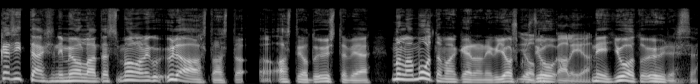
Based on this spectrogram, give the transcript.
käsittääkseni me ollaan tässä, me ollaan niin yläasteesta asti oltu ystäviä. Me ollaan muutaman kerran niin joskus Juotu kaljaa. niin, juotu yhdessä.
